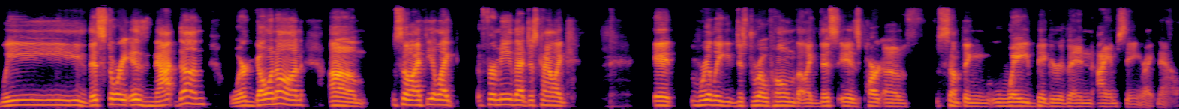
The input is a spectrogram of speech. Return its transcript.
we this story is not done. We're going on. Um, so I feel like for me, that just kind of like it really just drove home that like this is part of something way bigger than I am seeing right now.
